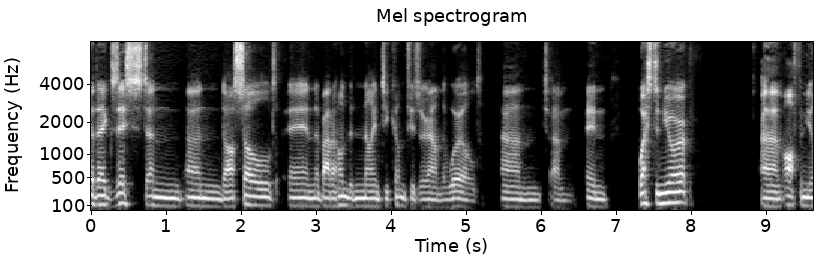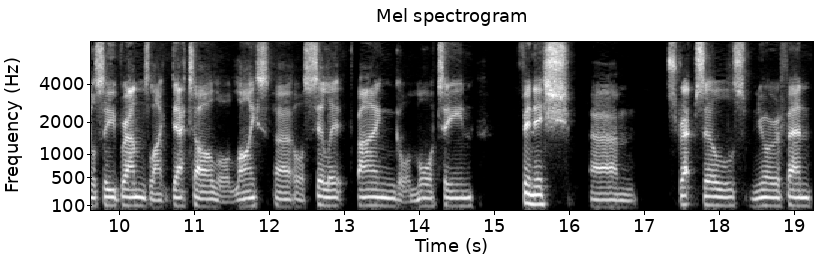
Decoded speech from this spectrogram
that exist and, and are sold in about 190 countries around the world. And um, in Western Europe, um, often you'll see brands like Dettol or Lysol uh, or Cillit, Bang or Mortein, Finish, um, Strepsils, Nurofen,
